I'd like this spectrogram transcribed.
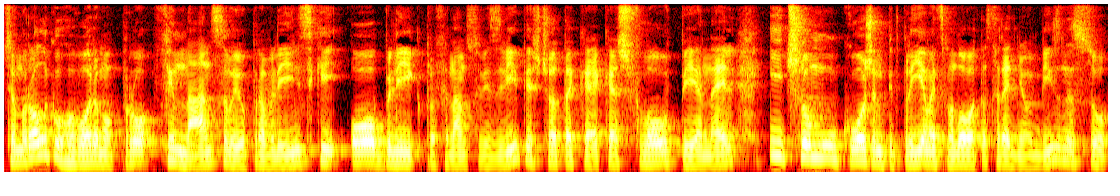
Цьому ролику говоримо про фінансовий управлінський облік, про фінансові звіти, що таке кешфлоу, PNL і чому кожен підприємець малого та середнього бізнесу,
